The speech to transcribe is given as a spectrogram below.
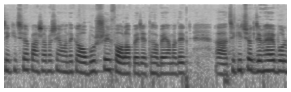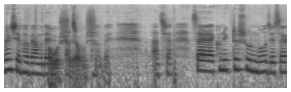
চিকিৎসার পাশাপাশি আমাদেরকে অবশ্যই ফলো আপে যেতে হবে। আমাদের চিকিৎসক যেভাবে বলবেন সেভাবে আমাদের কাজ করতে হবে। আচ্ছা স্যার এখন একটু শুনব যে স্যার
